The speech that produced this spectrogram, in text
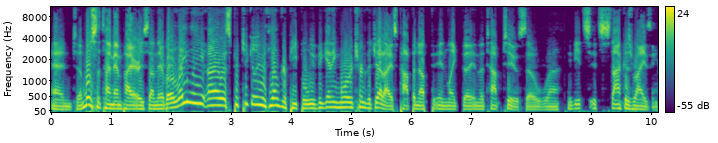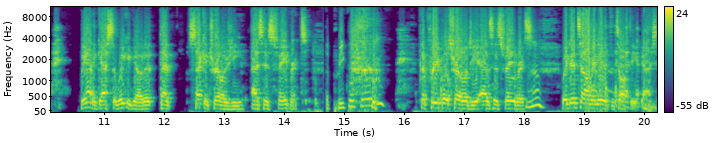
and uh, most of the time Empire is on there. But lately, uh, it's particularly with younger people, we've been getting more Return of the Jedi's popping up in like the in the top two. So uh, maybe its its stock is rising. we had a guest a week ago that, that second trilogy as his favorites. The prequel trilogy. The prequel trilogy as his favorites. well, We did tell him we needed to talk to you guys.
